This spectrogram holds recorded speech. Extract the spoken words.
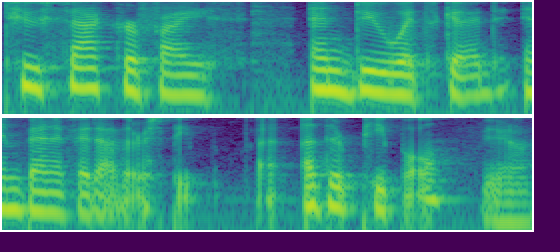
to sacrifice and do what's good and benefit others peop- other people. yeah.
